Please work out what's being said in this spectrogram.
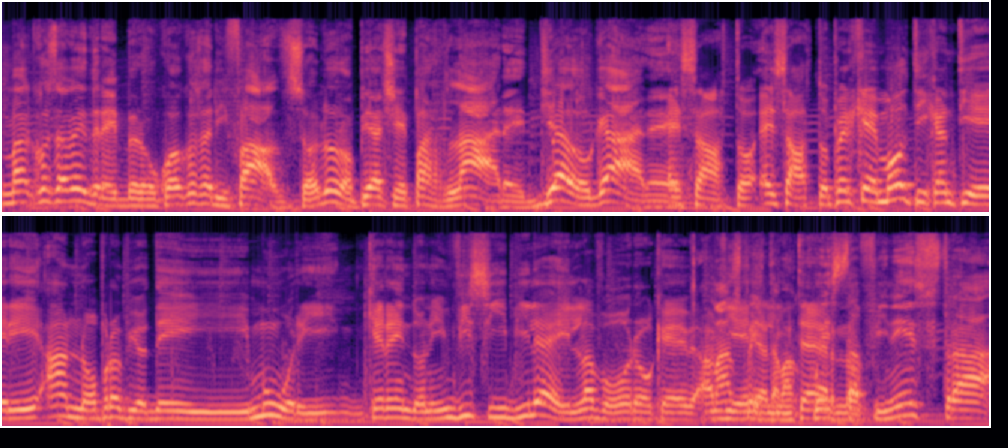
ma, cosa vedrebbero? Qualcosa di falso. A loro piace parlare, dialogare. Esatto, esatto. Perché molti cantieri hanno proprio dei muri che rendono invisibile il lavoro che ma avviene aspetta, all'interno. Ma questa finestra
